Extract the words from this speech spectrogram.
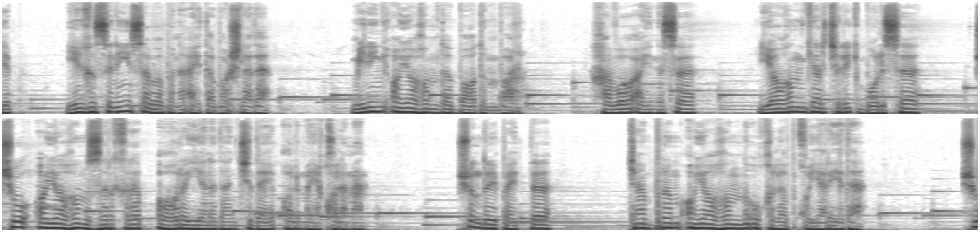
deb yig'isining sababini ayta boshladi. Mening oyog'imda bodim bor. Havo aynisa yog'ingarchilik bo'lsa shu oyog'im zirqirab og'riganidan chiday olmay qolaman. Shunday paytda kampirim oyog'imni uqalab qo'yar edi. Shu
